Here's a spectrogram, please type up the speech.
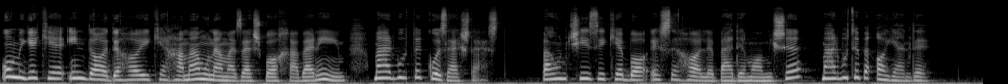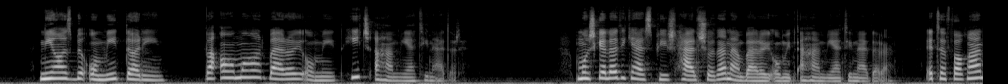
اون میگه که این داده هایی که هممونم ازش با خبریم مربوط به گذشته است و اون چیزی که باعث حال بد ما میشه مربوط به آینده. نیاز به امید داریم و آمار برای امید هیچ اهمیتی نداره. مشکلاتی که از پیش حل شدنم برای امید اهمیتی ندارن. اتفاقا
